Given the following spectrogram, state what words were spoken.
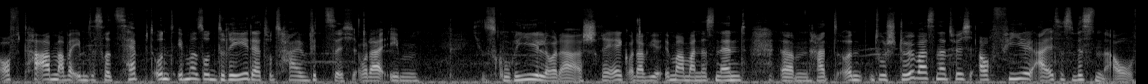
oft haben, aber eben das Rezept und immer so ein Dreh, der total witzig oder eben skurril oder schräg oder wie immer man es nennt, ähm, hat. Und du stöberst natürlich auch viel altes Wissen auf.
